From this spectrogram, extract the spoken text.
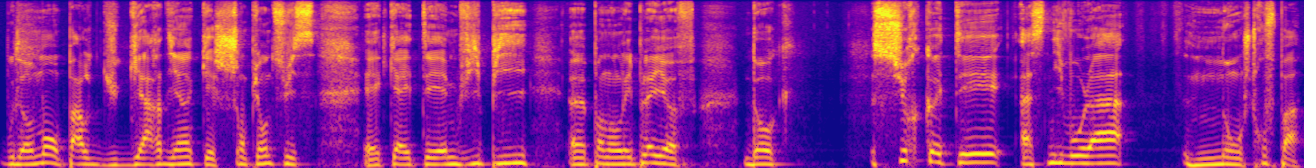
au bout d'un moment, on parle du gardien qui est champion de Suisse et qui a été MVP pendant les playoffs. Donc, surcoté à ce niveau-là, non, je trouve pas.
